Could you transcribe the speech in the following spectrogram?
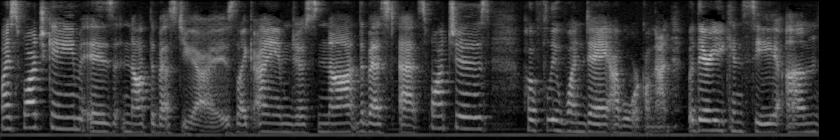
my swatch game is not the best, you guys. Like I am just not the best at swatches. Hopefully one day I will work on that. But there you can see, um,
